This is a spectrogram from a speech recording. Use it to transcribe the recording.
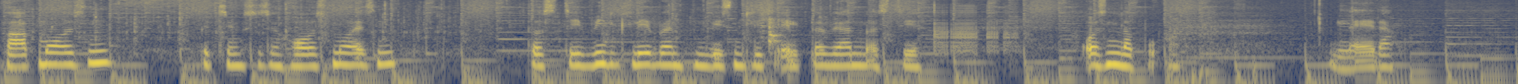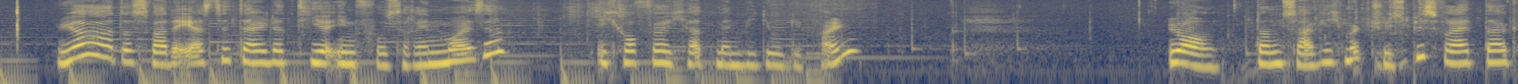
Farbmäusen bzw. Hausmäusen, dass die wildlebenden wesentlich älter werden als die aus dem Labor. Leider. Ja, das war der erste Teil der Tierinfos Rennmäuse. Ich hoffe, euch hat mein Video gefallen. Ja, dann sage ich mal Tschüss bis Freitag.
